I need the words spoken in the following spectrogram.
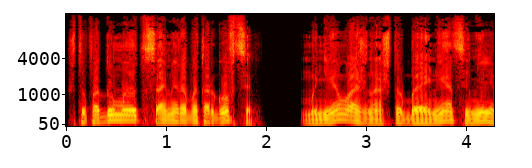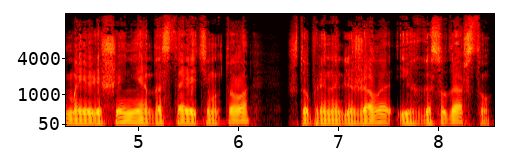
что подумают сами работорговцы. Мне важно, чтобы они оценили мое решение доставить им то, что принадлежало их государству.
